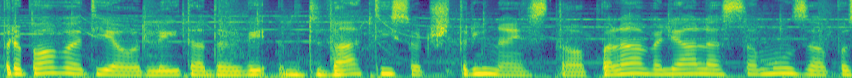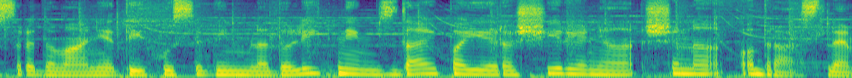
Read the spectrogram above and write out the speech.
Prepoved je od leta 2013 pa veljala samo za posredovanje teh vsebin mladoletnim, zdaj pa je razširjena še na odrasle.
